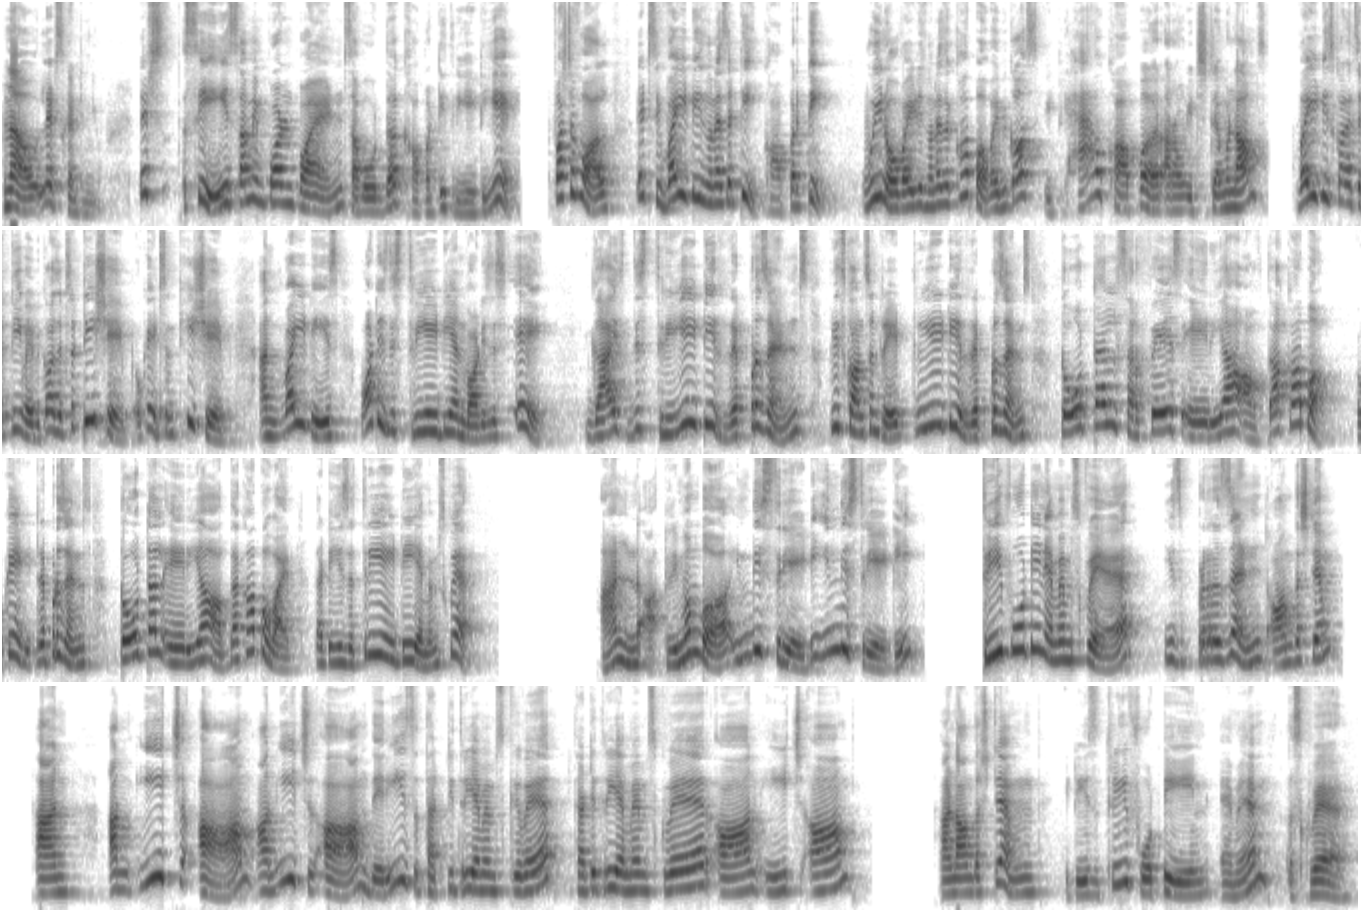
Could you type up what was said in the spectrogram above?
Now let's continue. Let's see some important points about the copper T380A. First of all, let's see why it is known as a T, copper T. We know why it is known as a copper. Why? Because it have copper around its stem and arms. Why it is called as a T? Why? Because it's a T shape. Okay, it's a T shape. And why it is, what is this 380 and what is this A? Guys, this 380 represents, please concentrate, 380 represents total surface area of the copper. Okay, it represents total area of the copper wire that is 380 mm square. And uh, remember in this 380, in this 380, 314 mm square is present on the stem and on each arm, on each arm there is 33 mm square, 33 mm square on each arm. And on the stem it is 314 mm square.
